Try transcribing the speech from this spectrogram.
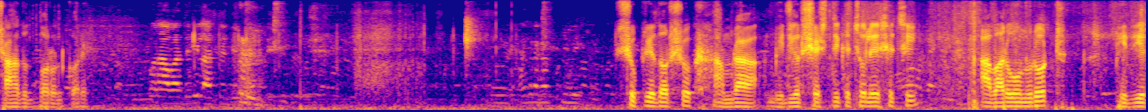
শাহাদত বরণ করে। সুপ্রিয় দর্শক, আমরা ভিডিওর শেষ দিকে চলে এসেছি। আবারও অনুরোধ, ভিডিও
